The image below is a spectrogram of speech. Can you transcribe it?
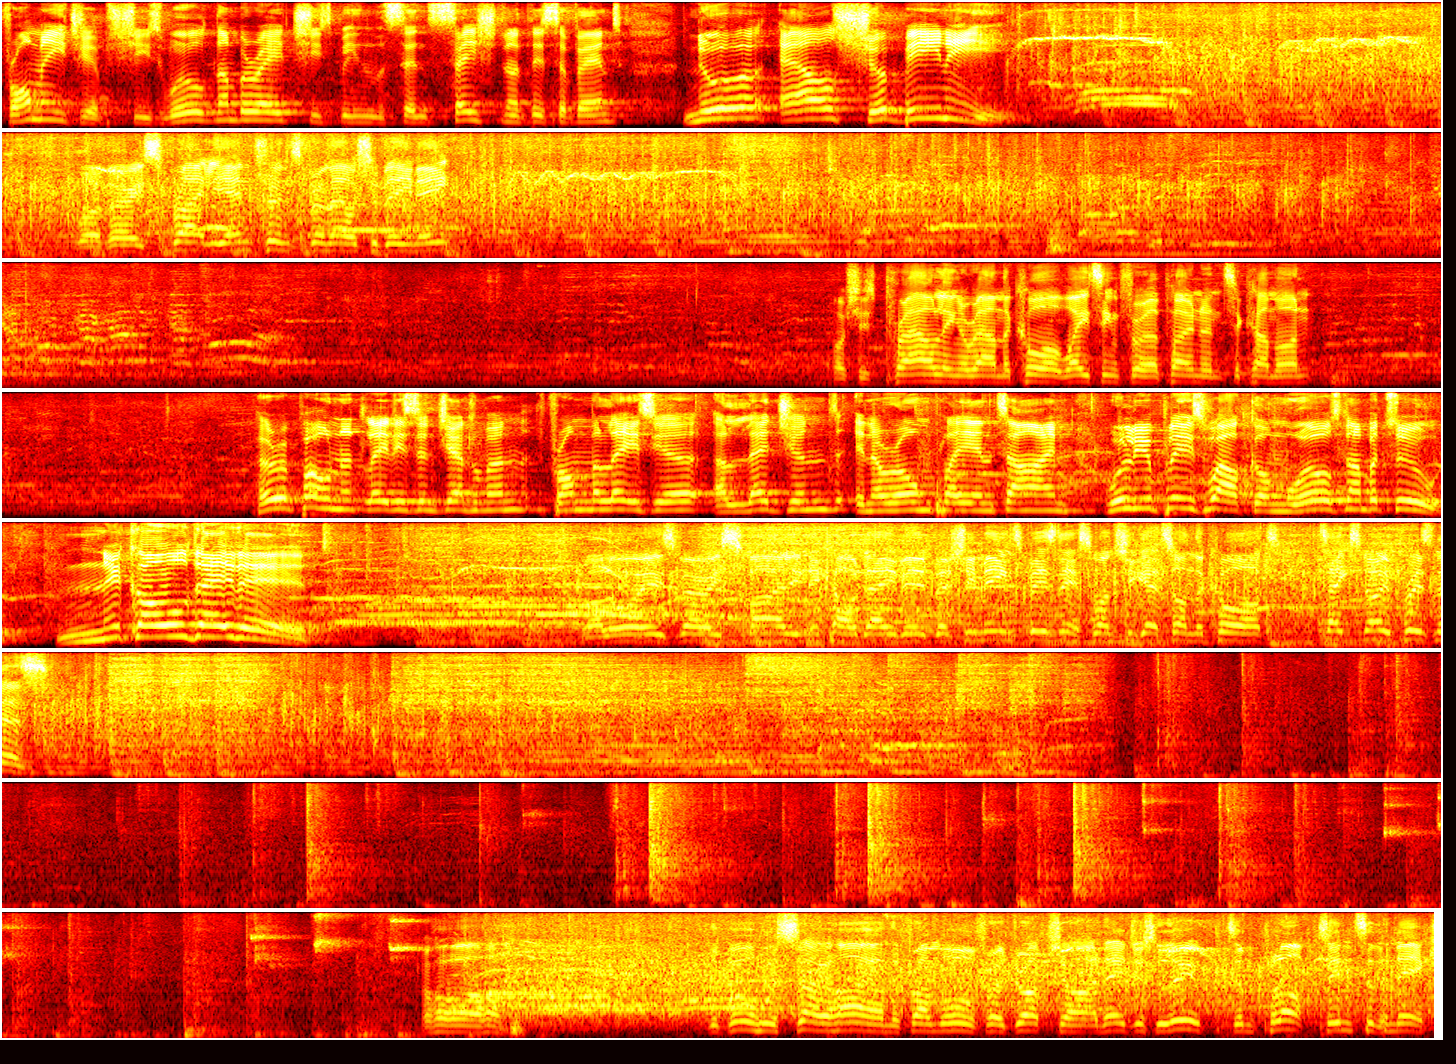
from Egypt. She's world number eight. She's been the sensation of this event. Nour El Sherbini. Well, a very sprightly entrance from El Sherbini. Well, she's prowling around the court, waiting for her opponent to come on. Her opponent, ladies and gentlemen, from Malaysia, a legend in her own playing time. Will you please welcome world's number two, Nicol David. Well, always very smiley, Nicol David, but she means business once she gets on the court. Takes no prisoners. Oh, the ball was so high on the front wall for a drop shot, and they just looped and plopped into the nick.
